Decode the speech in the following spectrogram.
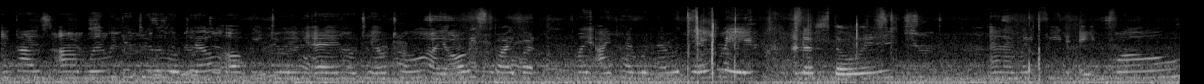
And guys, um, when we get to the hotel, I'll be doing a hotel tour. I always try, but my iPad would never give me enough storage. And I might feed April,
